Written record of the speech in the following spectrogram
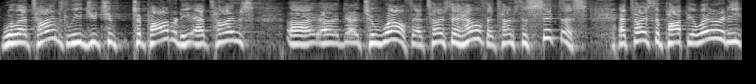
will at times lead you to, to poverty, at times uh, uh, to wealth, at times to health, at times to sickness, at times to popularity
